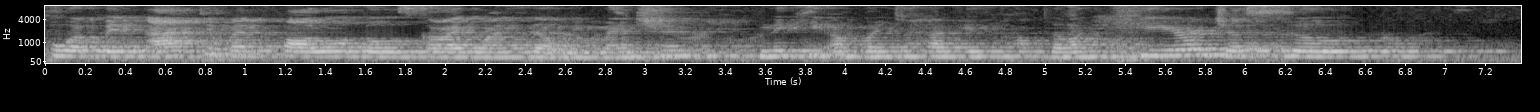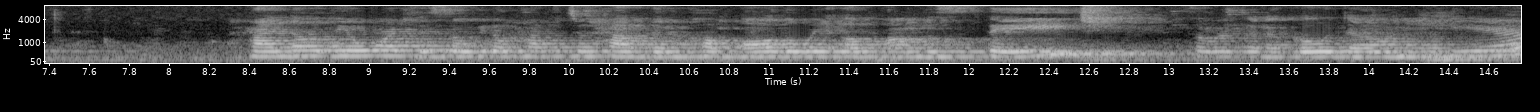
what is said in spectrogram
who have been active and follow those guidelines that we mentioned. Nikki, I'm going to have you come down here just to hand out the awards so we don't have to have them come all the way up on the stage. So we're gonna go down here.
